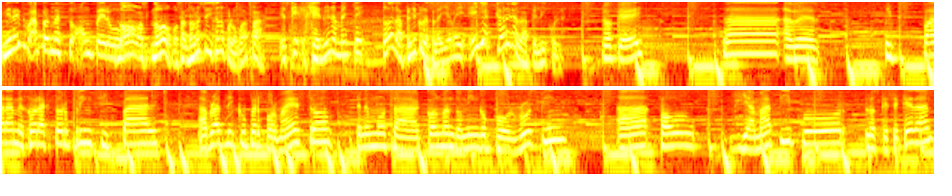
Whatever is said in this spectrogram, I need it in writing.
mira, es guapa Emma Stone, pero. No, no, o sea, no lo estoy diciendo por lo guapa. Es que genuinamente toda la película se la lleva ella. Ella carga la película. Ok. Ah, a ver. Y para mejor actor principal, a Bradley Cooper por Maestro. Tenemos a Coleman Domingo por Rustin. A Paul Giamatti por Los que se quedan.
